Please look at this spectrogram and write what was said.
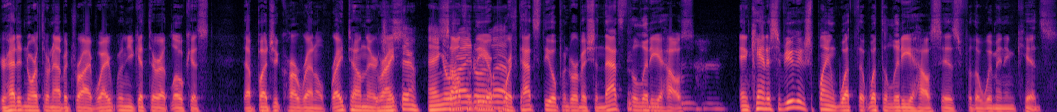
you're headed north on Abbott Drive. Right when you get there at Locust, that budget car rental, right down there, Right just there. Hang a south right of the or airport. left. That's the Open Door Mission. That's the Lydia House. And Candace, if you could explain what the what the Lydia House is for the women and kids.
